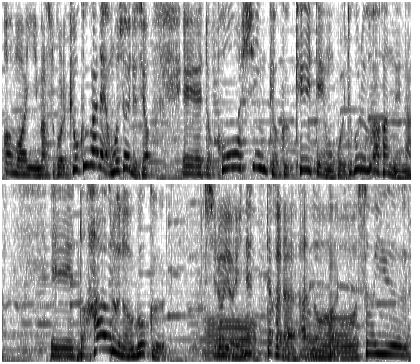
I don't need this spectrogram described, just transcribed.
思います。これ曲がね面白いですよ、えーと、更新曲 K 点を超えてこれ分かんねえな、えーと、ハウルの動く城よりね。だからあの、そういう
